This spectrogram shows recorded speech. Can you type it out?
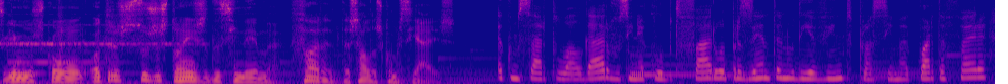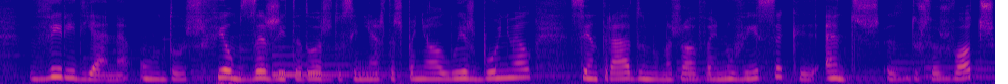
Seguimos com outras sugestões de cinema fora das salas comerciais. A começar pelo Algarve, o Cineclube de Faro apresenta no dia 20, próxima quarta-feira, Viridiana, um dos filmes agitadores do cineasta espanhol Luís Buñuel, centrado numa jovem noviça que, antes eh, dos seus votos,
